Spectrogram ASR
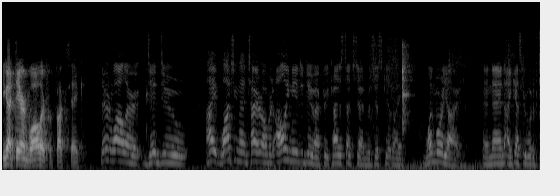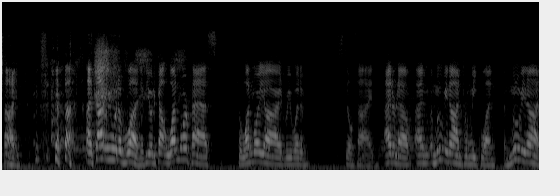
You got Darren Waller for fuck's sake. Darren Waller did do. I watching that entire over. All he needed to do after he caught his touchdown was just get like one more yard, and then I guess we would have tied. I thought we would have won if he would have got one more pass for one more yard. We would have still tied. I don't know. I'm, I'm moving on from week one. I'm moving on.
